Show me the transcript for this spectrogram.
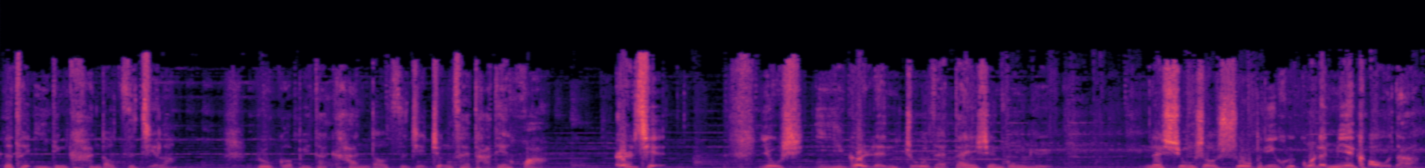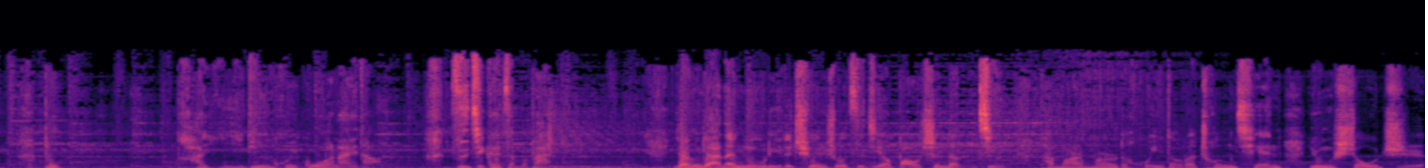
那他一定看到自己了。如果被他看到自己正在打电话，而且又是一个人住在单身公寓，那凶手说不定会过来灭口的。不，他一定会过来的。自己该怎么办？杨亚楠努力的劝说自己要保持冷静，他慢慢的回到了窗前，用手指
